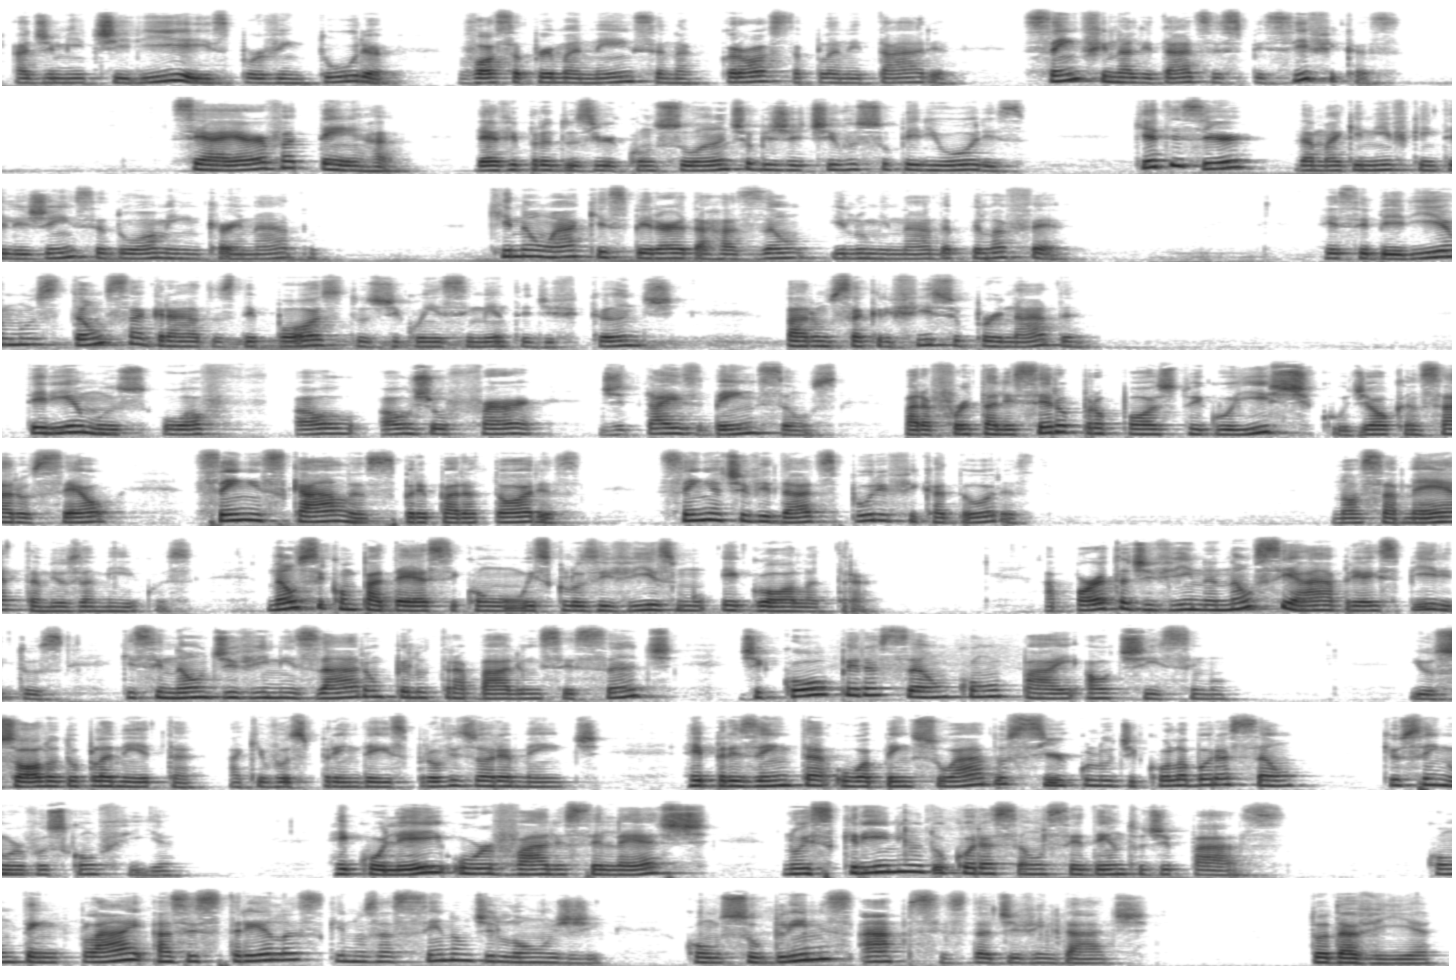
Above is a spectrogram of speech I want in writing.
Admitiríeis, porventura, vossa permanência na crosta planetária sem finalidades específicas? Se a erva tenra deve produzir consoante objetivos superiores, que dizer da magnífica inteligência do homem encarnado? Que não há que esperar da razão iluminada pela fé. Receberíamos tão sagrados depósitos de conhecimento edificante para um sacrifício por nada? teríamos o aljofar de tais bênçãos para fortalecer o propósito egoístico de alcançar o céu sem escalas preparatórias, sem atividades purificadoras? Nossa meta, meus amigos, não se compadece com o exclusivismo ególatra. A porta divina não se abre a espíritos que se não divinizaram pelo trabalho incessante de cooperação com o Pai Altíssimo. E o solo do planeta, a que vos prendeis provisoriamente, representa o abençoado círculo de colaboração que o Senhor vos confia. Recolhei o orvalho celeste no escrínio do coração sedento de paz Contemplai as estrelas que nos acenam de longe, como sublimes ápices da divindade. Todavia,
